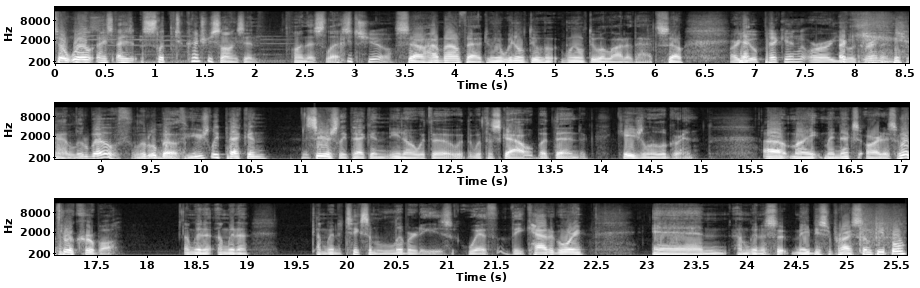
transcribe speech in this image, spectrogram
So, well, I, I slipped two country songs in on this list. Look at you. So, how about that? We don't do we don't do a lot of that. So, Are you a picking or are you a grinning? yeah, a little both, a little both. Usually pecking, seriously pecking, you know, with the with, with the scowl, but then occasionally a little grin. Uh, my my next artist, I'm gonna throw a curveball. I'm gonna I'm gonna I'm gonna take some liberties with the category, and I'm gonna su- maybe surprise some people.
